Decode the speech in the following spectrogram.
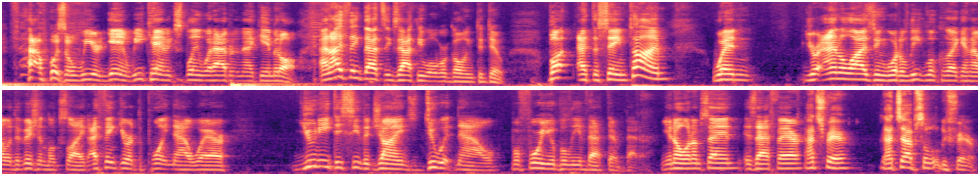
that was a weird game. We can't explain what happened in that game at all. And I think that's exactly what we're going to do. But at the same time, when you're analyzing what a league looks like and how a division looks like, I think you're at the point now where you need to see the Giants do it now before you believe that they're better. You know what I'm saying? Is that fair? That's fair. That's absolutely fair.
